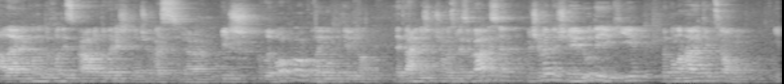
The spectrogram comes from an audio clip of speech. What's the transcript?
Але коли доходить справа до вирішення чогось е, більш глибокого, коли йому потрібно детальніше в чомусь розібратися, очевидно, що є люди, які допомагають і в цьому. І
